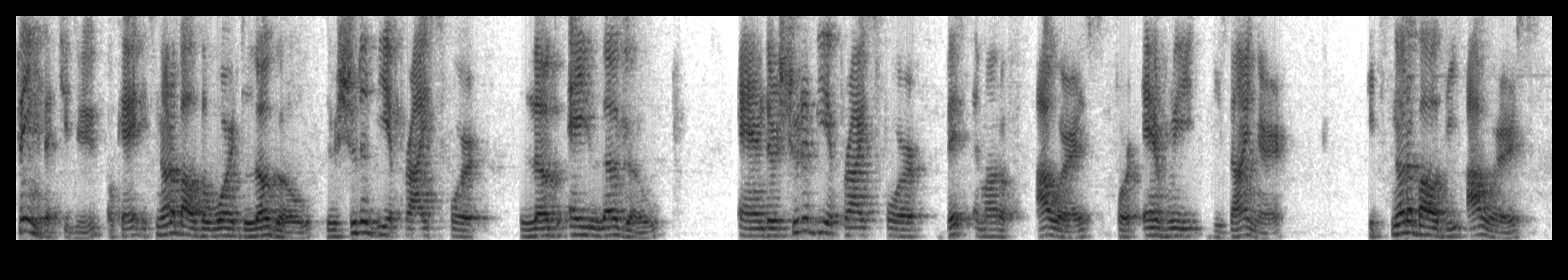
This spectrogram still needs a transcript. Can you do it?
thing that you do, okay? It's not about the word logo. There shouldn't be a price for log a logo, and there shouldn't be a price for this amount of hours for every designer. It's not about the hours,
